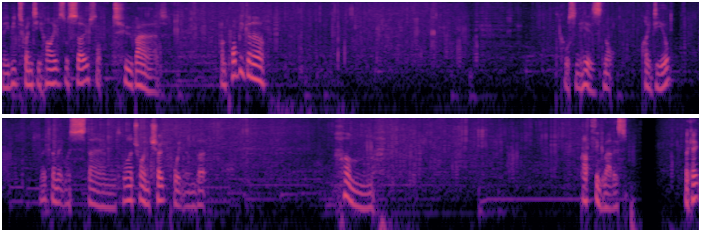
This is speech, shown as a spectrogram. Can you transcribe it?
maybe 20 hives or so. It's not too bad. I'm probably going to... Of course, in here it's not ideal. Where can I make my stand? I want to try and choke point them, but... Hum. I have to think about this. Okay,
